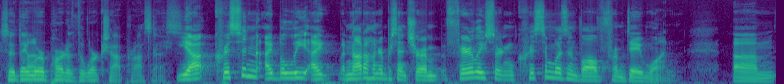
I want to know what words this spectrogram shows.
So they were um, part of the workshop process. Yeah, Kristin, I believe I, am not 100 percent sure. I'm fairly certain Kristin was involved from day one, um,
